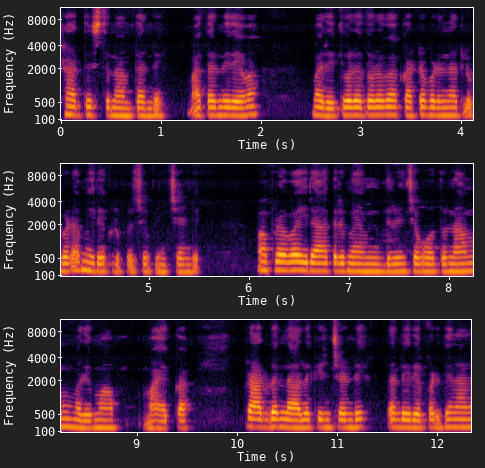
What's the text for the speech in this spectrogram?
ప్రార్థిస్తున్నాం తండ్రి. మా తండ్రి దేవ మరి త్వర త్వరగా కట్టబడినట్లు కూడా మీరే కృప చూపించండి. మా ప్రభా ఈ రాత్రి మేము నిద్రించబోతున్నాము. మరి మా మా యొక్క ప్రార్థనలు ఆలకించండి. తండ్రి రేపటి దినాన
